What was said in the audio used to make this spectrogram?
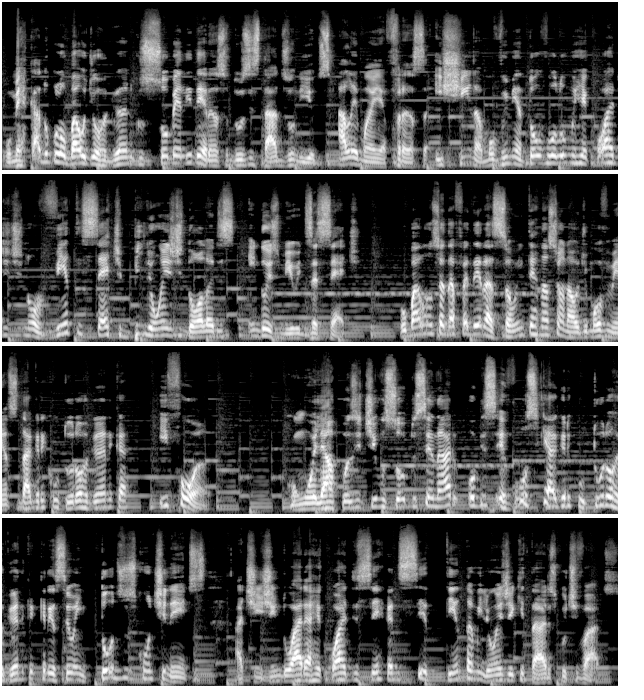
O mercado global de orgânicos, sob a liderança dos Estados Unidos, Alemanha, França e China, movimentou o volume recorde de 97 bilhões de dólares em 2017 o balanço é da Federação Internacional de Movimentos da Agricultura Orgânica, IFOAM. Com um olhar positivo sobre o cenário, observou-se que a agricultura orgânica cresceu em todos os continentes, atingindo área recorde de cerca de 70 milhões de hectares cultivados.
